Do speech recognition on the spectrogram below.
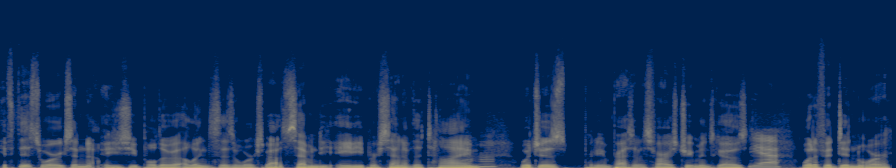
if this works, and you pulled a, a link that says it works about 70, 80% of the time, Mhm. which is pretty impressive as far as treatments goes, Yeah. what if it didn't work?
